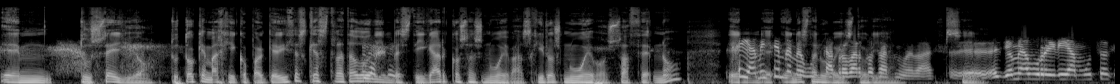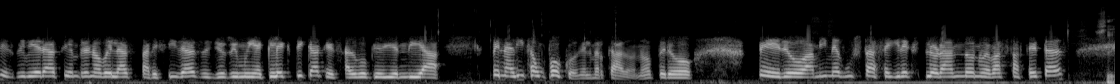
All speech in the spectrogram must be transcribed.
Em, tu sello, tu toque mágico, porque dices que has tratado de investigar cosas nuevas, giros nuevos, hacer, ¿no? Sí, a mí siempre me gusta probar cosas nuevas. Eh, yo me aburriría mucho si escribiera siempre novelas parecidas. Yo soy muy ecléctica, que es algo que hoy en día penaliza un poco en el mercado, ¿no? Pero, pero a mí me gusta seguir explorando nuevas facetas. Sí.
